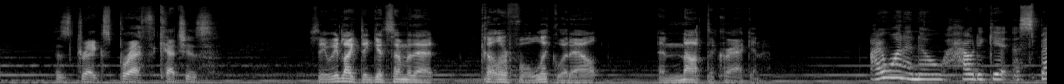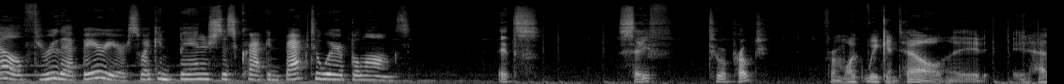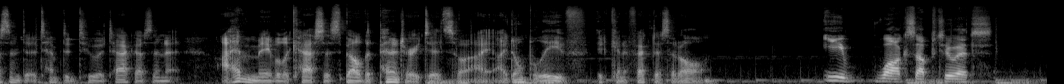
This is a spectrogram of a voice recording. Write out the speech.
as Drake's breath catches. See, we'd like to get some of that colorful liquid out and not the Kraken. I want to know how to get a spell through that barrier so I can banish this kraken back to where it belongs. It's safe to approach. From what we can tell, it it hasn't attempted to attack us, and I haven't been able to cast a spell that penetrates it, so I, I don't believe it can affect us at all. He walks up to it.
